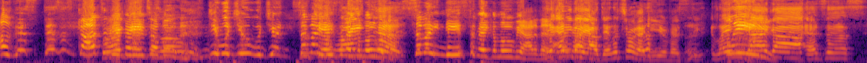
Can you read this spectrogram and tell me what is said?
Oh, this this has got to be made into a movie. You- Would you? Would you? Somebody can't needs to make a movie. this. Somebody needs to make a movie out of this. Yeah, anybody okay? out there, let's throw that in the university. Lady Please. Gaga as this,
